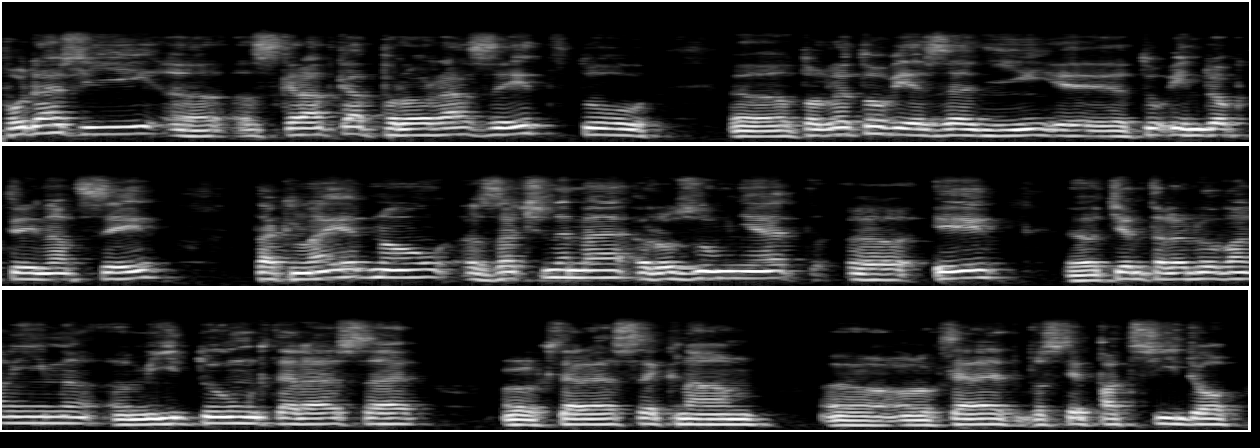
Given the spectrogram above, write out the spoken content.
podaří zkrátka prorazit tu, tohleto vězení, tu indoktrinaci, tak najednou začneme rozumět i těm tradovaným mýtům, které se, které se k nám, které prostě patří do,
